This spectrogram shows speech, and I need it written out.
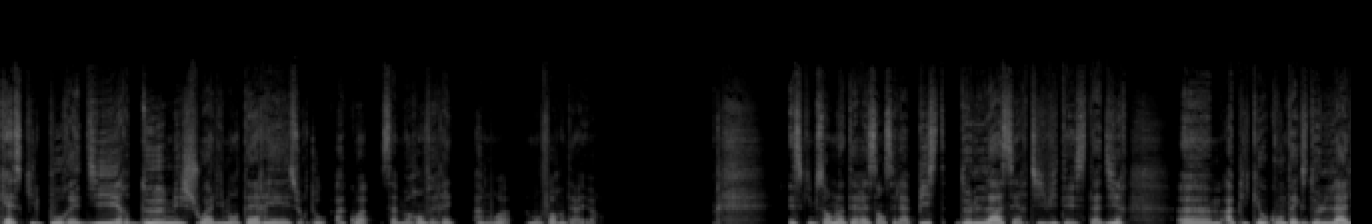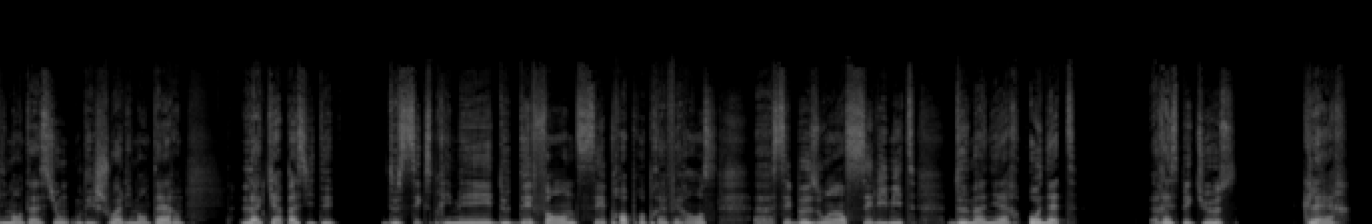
qu'est-ce qu'ils pourraient dire de mes choix alimentaires et surtout à quoi ça me renverrait à moi dans mon fort intérieur. Et ce qui me semble intéressant, c'est la piste de l'assertivité, c'est-à-dire euh, appliquée au contexte de l'alimentation ou des choix alimentaires, la capacité de s'exprimer, de défendre ses propres préférences, euh, ses besoins, ses limites de manière honnête, respectueuse, claire,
